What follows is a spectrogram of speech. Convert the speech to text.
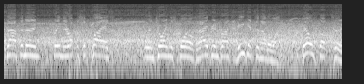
this afternoon, it's been their opposite players who are enjoying the spoils. And Adrian Brunker, he gets another one. Bell's got two.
